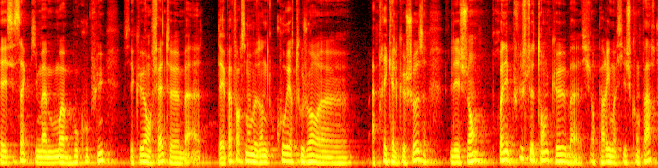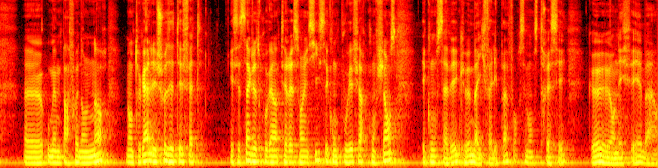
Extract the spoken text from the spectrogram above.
Et c'est ça qui m'a moi beaucoup plu, c'est que en fait, euh, bah, tu n'avais pas forcément besoin de courir toujours euh, après quelque chose. Les gens prenaient plus le temps que bah, sur Paris, moi si je compare, euh, ou même parfois dans le Nord. Mais en tout cas, les choses étaient faites. Et c'est ça que j'ai trouvé intéressant ici, c'est qu'on pouvait faire confiance et qu'on savait que bah, fallait pas forcément stresser, que en effet, bah,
